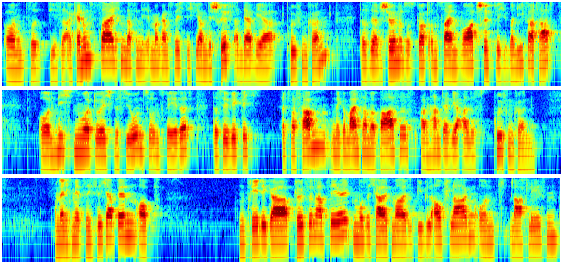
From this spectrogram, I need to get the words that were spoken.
Und so diese Erkennungszeichen, da finde ich immer ganz wichtig, wir haben die Schrift, an der wir prüfen können. Das ist ja das Schöne, dass Gott uns sein Wort schriftlich überliefert hat und nicht nur durch Visionen zu uns redet, dass wir wirklich etwas haben, eine gemeinsame Basis, anhand der wir alles prüfen können. Und wenn ich mir jetzt nicht sicher bin, ob ein Prediger Blödsinn erzählt, muss ich halt mal die Bibel aufschlagen und nachlesen.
